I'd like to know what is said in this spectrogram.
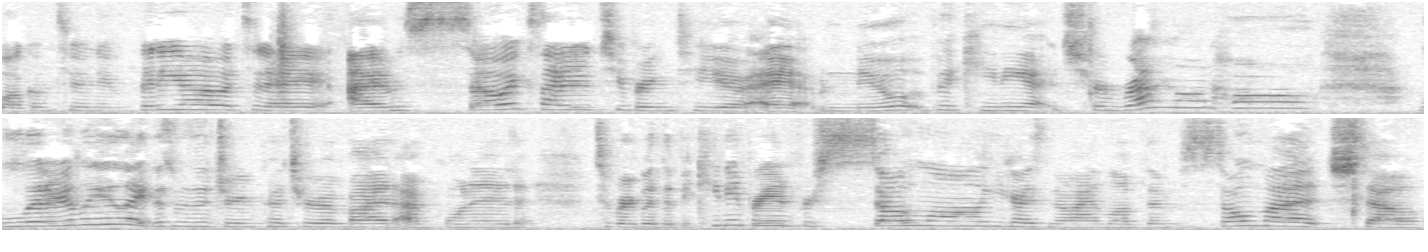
welcome to a new video. Today I'm so excited to bring to you a new bikini try on haul. Literally like this is a dream true of mine. I've wanted to work with a bikini brand for so long. You guys know I love them so much so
